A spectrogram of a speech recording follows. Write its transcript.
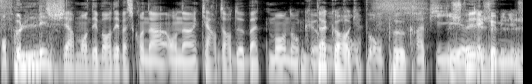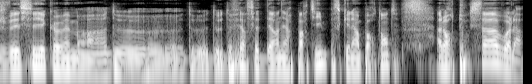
On peut minutes. légèrement déborder parce qu'on a, on a un quart d'heure de battement, donc euh, D'accord, on, on peut, on peut grappiller je euh, vais, quelques je, minutes. je vais essayer quand même euh, de, de, de, de faire cette dernière partie parce qu'elle est importante. Alors tout ça, voilà,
